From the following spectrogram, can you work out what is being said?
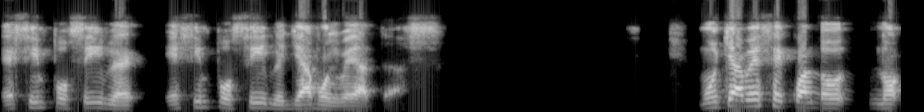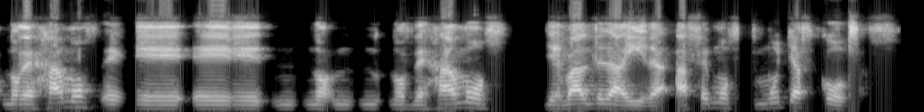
es imposible, es imposible ya volver atrás. Muchas veces cuando nos dejamos eh, eh, eh, no, nos dejamos llevar de la ira hacemos muchas cosas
